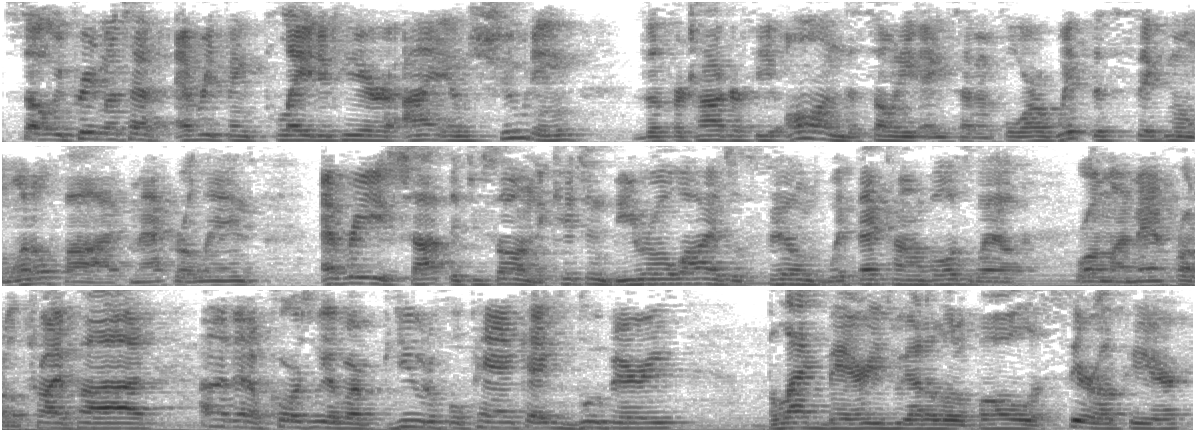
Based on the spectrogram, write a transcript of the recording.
So we pretty much have everything plated here. I am shooting the photography on the Sony a7 IV with the Sigma 105 macro lens. Every shot that you saw in the kitchen B-roll wise was filmed with that combo as well. We're on my Manfrotto tripod. And then of course we have our beautiful pancakes, blueberries, blackberries. We got a little bowl of syrup here.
